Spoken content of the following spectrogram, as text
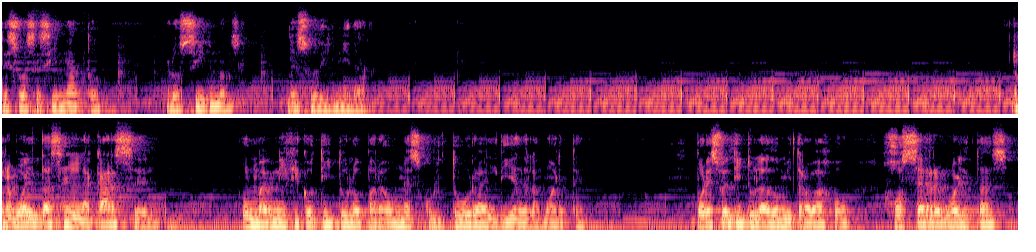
de su asesinato, los signos de su dignidad. Revueltas en la cárcel, un magnífico título para una escultura el día de la muerte. Por eso he titulado mi trabajo José Revueltas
